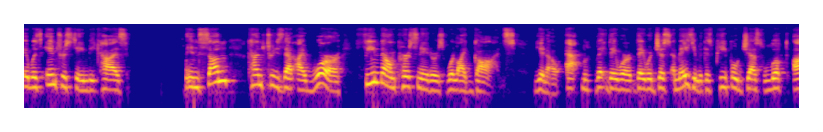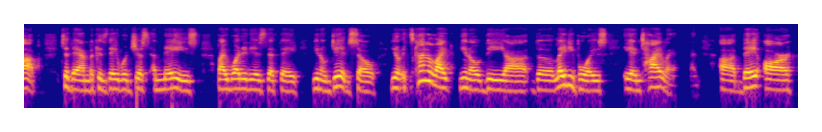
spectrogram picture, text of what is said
it was interesting because in some countries that I were, female impersonators were like gods you know at, they, they, were they were just amazing because people just looked up to them because they were just amazed by what it is that they you know did. So you know it's kind of like you know the uh, the lady boys in thailand. Uh, they are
